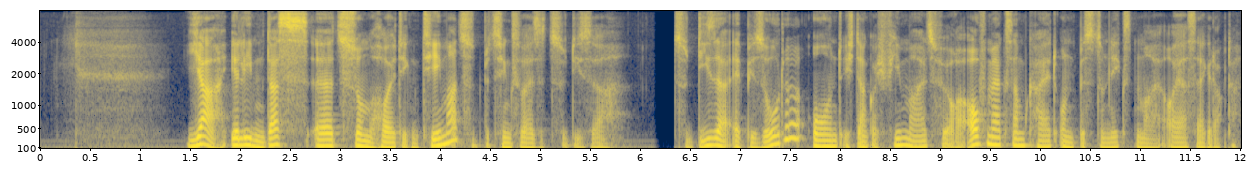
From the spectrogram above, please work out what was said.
Ja, ihr Lieben, das äh, zum heutigen Thema, zu, beziehungsweise zu dieser zu dieser Episode und ich danke euch vielmals für eure Aufmerksamkeit und bis zum nächsten Mal. Euer Serge Doktor.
